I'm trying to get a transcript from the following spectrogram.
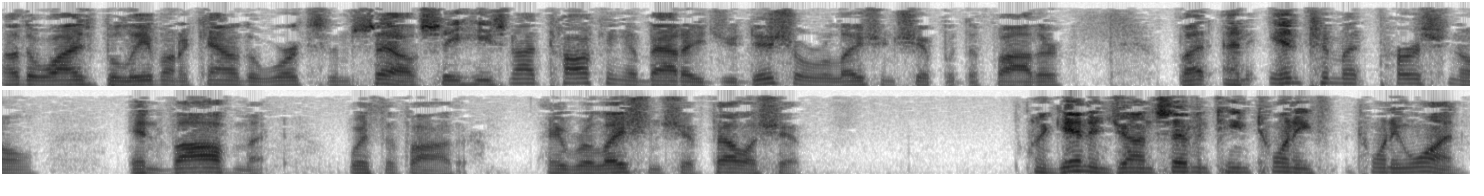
Otherwise, believe on account of the works themselves. See, he's not talking about a judicial relationship with the Father, but an intimate personal involvement with the Father. A relationship, fellowship. Again in John 17, 20, 21.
